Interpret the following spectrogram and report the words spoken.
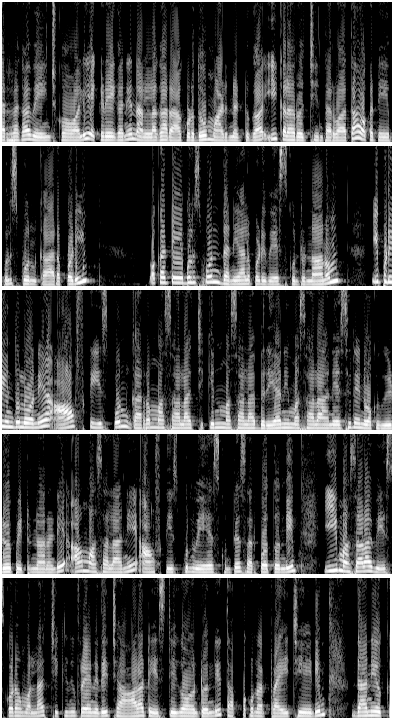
ఎర్రగా వేయించుకోవాలి. ఎక్కడే కానీ నల్లగా రాకూడదు మాడినట్టుగా. ఈ కలర్ వచ్చిన తర్వాత ఒక టేబుల్ స్పూన్ కారపొడి ఒక టేబుల్ స్పూన్ ధనియాల పొడి వేసుకుంటున్నాను. ఇప్పుడు ఇందులోనే half tea spoon garam masala chicken masala biryani masala అనేసి నేను ఒక వీడియో పెట్టున్నానండి ఆ మసాలాని హాఫ్ టీ స్పూన్ వేసుకుంటే సరిపోతుంది. ఈ మసాలా వేసుకోవడం వల్ల చికెన్ ఫ్రై అనేది చాలా టేస్టీగా ఉంటుంది. తప్పకుండా ట్రై చేయండి. దాని యొక్క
